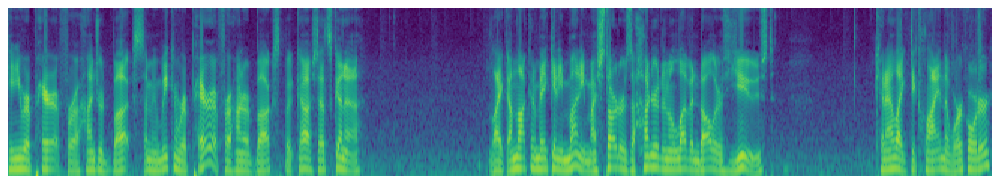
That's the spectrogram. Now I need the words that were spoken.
Can you repair it for a hundred bucks? I mean, we can repair it for a hundred bucks, but gosh, that's gonna like I'm not gonna make any money. My starter is hundred and eleven dollars used. Can I like decline the work order?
